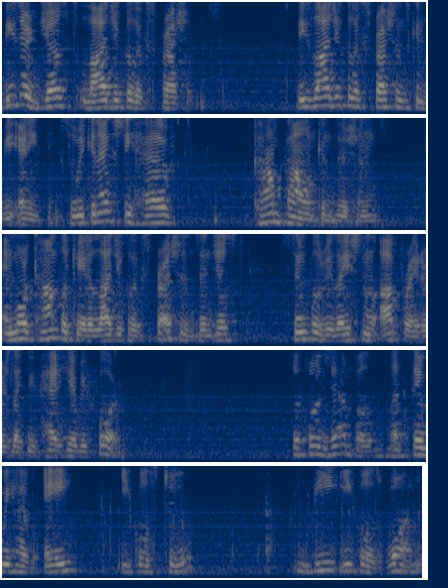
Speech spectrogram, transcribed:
these are just logical expressions. These logical expressions can be anything. So we can actually have compound conditions and more complicated logical expressions than just simple relational operators like we've had here before. So for example, let's say we have A equals 2 b equals 1,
